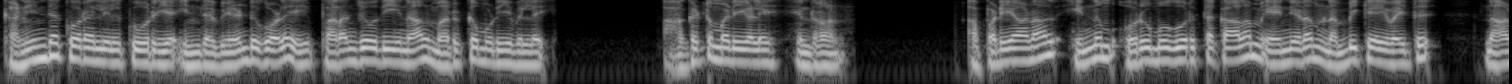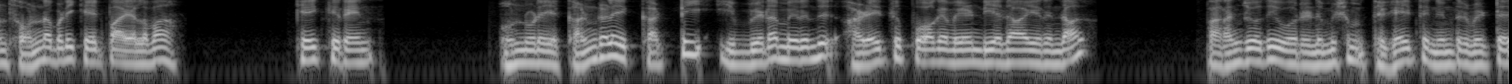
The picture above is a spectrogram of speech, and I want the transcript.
கனிந்த குரலில் கூறிய இந்த வேண்டுகோளை பரஞ்சோதியினால் மறுக்க முடியவில்லை. அகட்டுமடிகளே என்றான். அப்படியானால் இன்னும் ஒரு முகூர்த்த காலம் என்னிடம் நம்பிக்கை வைத்து நான் சொன்னபடி கேட்பாயல்லவா? கேட்கிறேன். உன்னுடைய கண்களை கட்டி இவ்விடமிருந்து அழைத்து போக வேண்டியதாயிருந்தால்? பரஞ்சோதி ஒரு நிமிஷம் திகைத்து நின்றுவிட்டு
